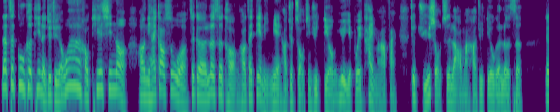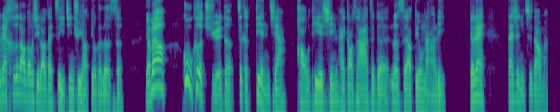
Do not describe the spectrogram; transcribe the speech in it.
那这顾客听了就觉得哇，好贴心哦！哦，你还告诉我这个垃圾桶好在店里面，好就走进去丢，因为也不会太麻烦，就举手之劳嘛，好去丢个垃圾，对不对？喝到东西然后再自己进去要丢个垃圾，有没有？顾客觉得这个店家好贴心，还告诉他这个垃圾要丢哪里，对不对？但是你知道吗？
